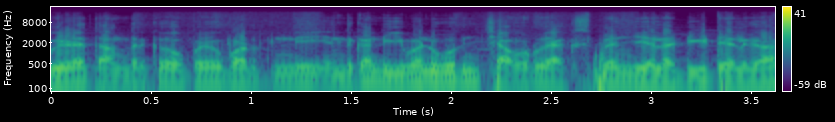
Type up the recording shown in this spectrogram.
వీడియో అయితే అందరికీ ఉపయోగపడుతుంది. ఎందుకంటే ఈవెంట్ గురించి ఎవరు ఎక్స్ప్లెయిన్ చేయాలి డీటెయిల్గా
